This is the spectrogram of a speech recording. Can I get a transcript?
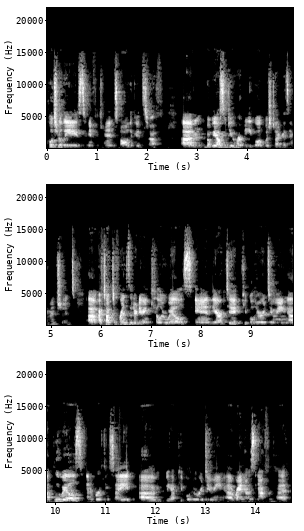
culturally significant, all the good stuff. Um, but we also do harpy eagle and bush dog, as I mentioned. Uh, I've talked to friends that are doing killer whales in the Arctic, people who are doing uh, blue whales and a birthing site. Um, we have people who are doing uh, rhinos in Africa.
